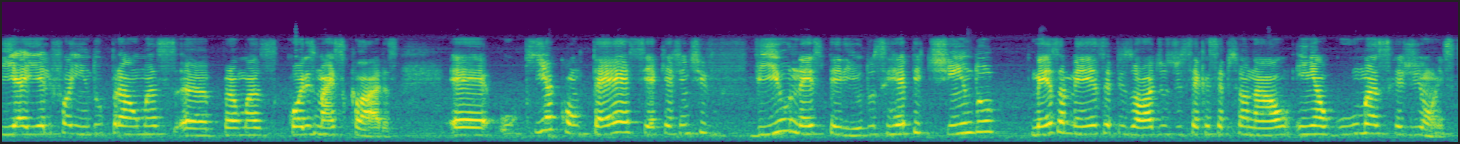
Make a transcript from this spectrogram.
e aí ele foi indo para umas, uh, umas cores mais claras. É, o que acontece é que a gente viu nesse período se repetindo mês a mês episódios de seca excepcional em algumas regiões.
